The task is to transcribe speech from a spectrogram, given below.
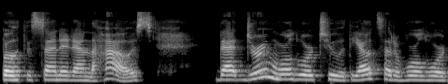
both the Senate and the House, that during World War II, at the outset of World War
